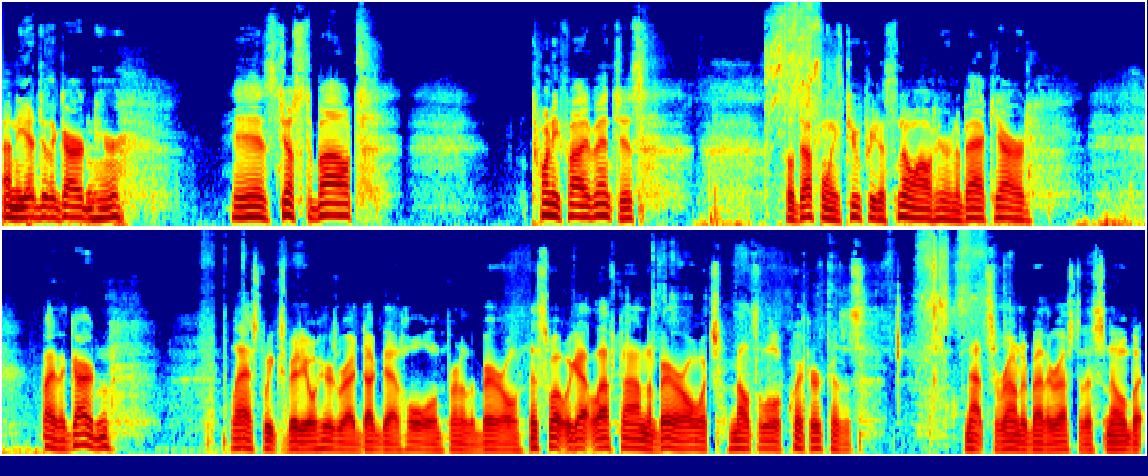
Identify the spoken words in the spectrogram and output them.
On the edge of the garden here is just about 25 inches. So definitely two feet of snow out here in the backyard by the garden. Last week's video, here's where I dug that hole in front of the barrel. This is what we got left on the barrel, which melts a little quicker because it's not surrounded by the rest of the snow, but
